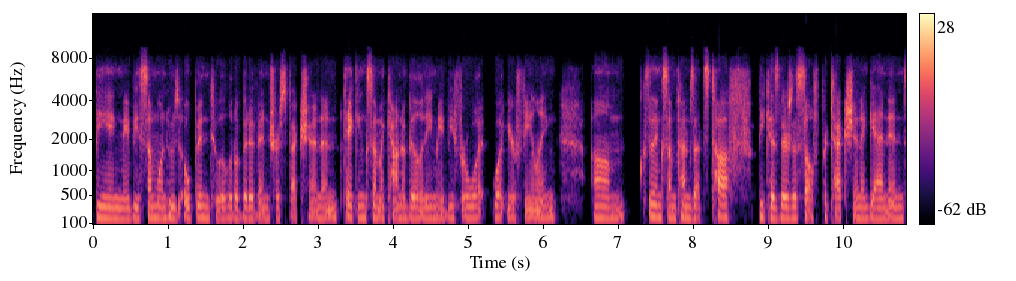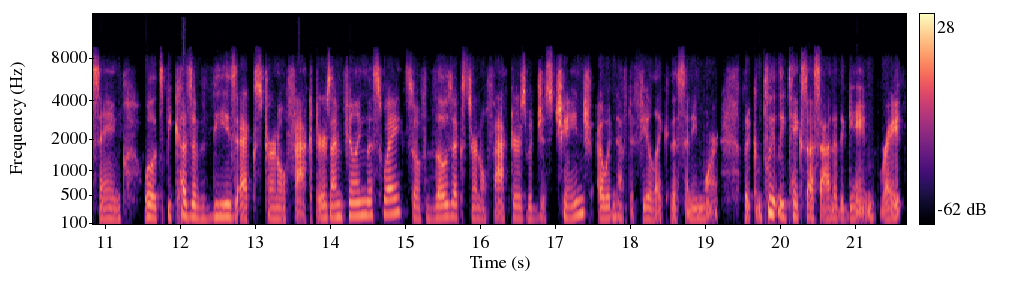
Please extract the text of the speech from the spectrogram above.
being maybe someone who's open to a little bit of introspection and taking some accountability maybe for what what you're feeling um, because I think sometimes that's tough because there's a self protection again in saying, well, it's because of these external factors I'm feeling this way. So if those external factors would just change, I wouldn't have to feel like this anymore. But it completely takes us out of the game, right?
